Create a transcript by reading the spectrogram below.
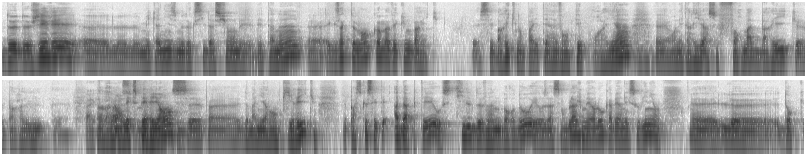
de, gérer le, mécanisme d'oxydation des, des, tanins exactement comme avec une barrique ces barriques n'ont pas été inventées pour rien. Mmh. Euh, on est arrivé à ce format de barrique euh, par, euh, l'expérience, mmh. de manière empirique, parce que c'était adapté au style de vin de Bordeaux et aux assemblages Merlot, Cabernet Sauvignon. donc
